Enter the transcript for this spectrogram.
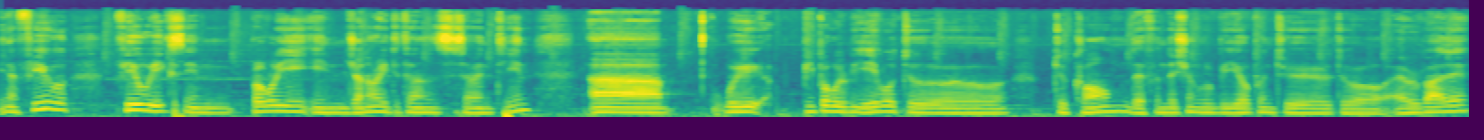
in a few few weeks in probably in January 2017 uh, we people will be able to to come. The foundation will be open to, to everybody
